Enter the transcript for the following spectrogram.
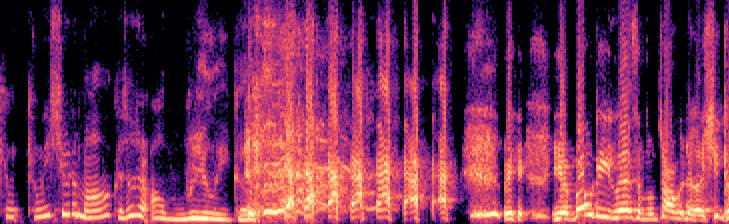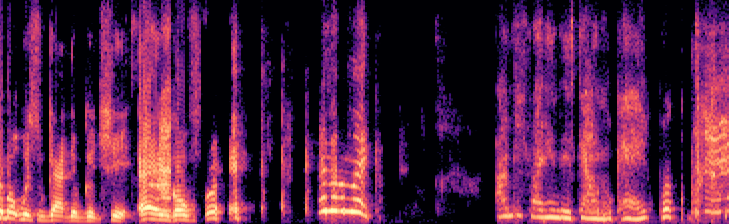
can can we shoot them all? Because those are all really good. yeah, Bo lesson from talking to her. She come up with some goddamn good shit. And go for it. And I'm like, I'm just writing these down, okay? We're...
